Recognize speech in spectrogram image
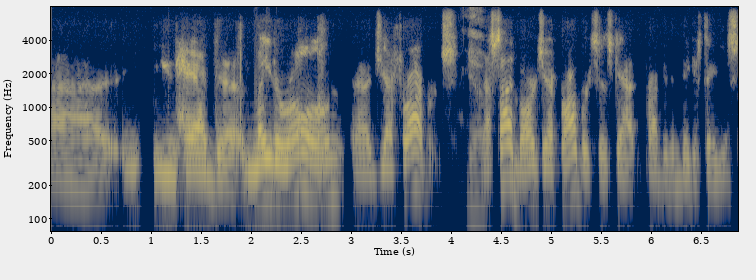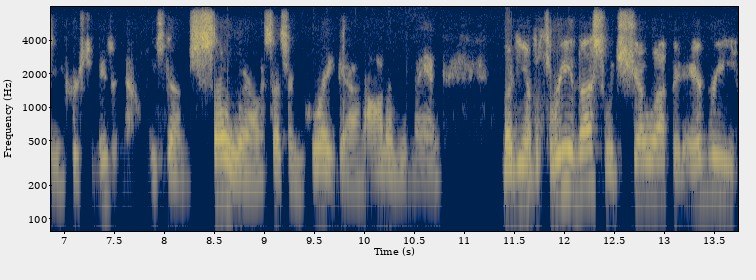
uh, you had uh, later on uh, Jeff Roberts. Yep. Now, sidebar, Jeff Roberts has got probably the biggest agency in Christian music now. He's done so well. He's such a great guy, an honorable man. But you know, the three of us would show up at every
